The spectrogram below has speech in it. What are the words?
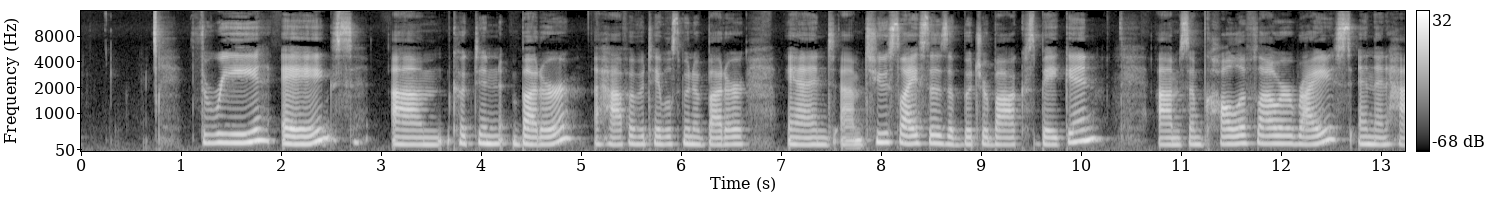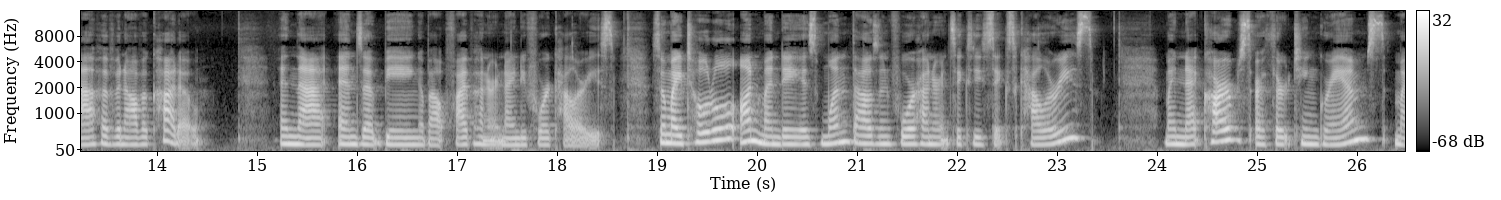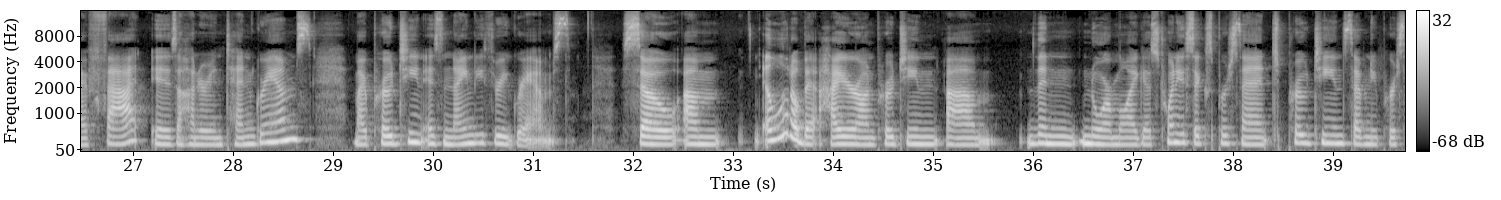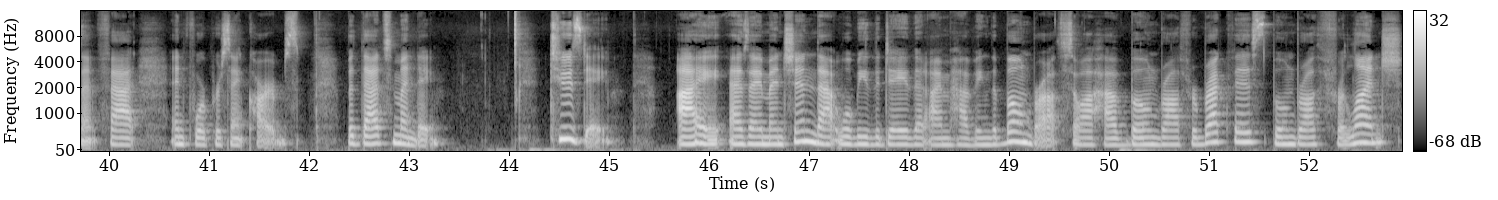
three eggs um, cooked in butter, a half of a tablespoon of butter, and um, two slices of Butcher Box bacon, um, some cauliflower rice, and then half of an avocado. And that ends up being about 594 calories. So my total on Monday is 1,466 calories. My net carbs are 13 grams. My fat is 110 grams. My protein is 93 grams. So um, a little bit higher on protein um, than normal, I guess 26% protein, 70% fat, and 4% carbs. But that's Monday. Tuesday, I, as I mentioned, that will be the day that I'm having the bone broth. So I'll have bone broth for breakfast, bone broth for lunch,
